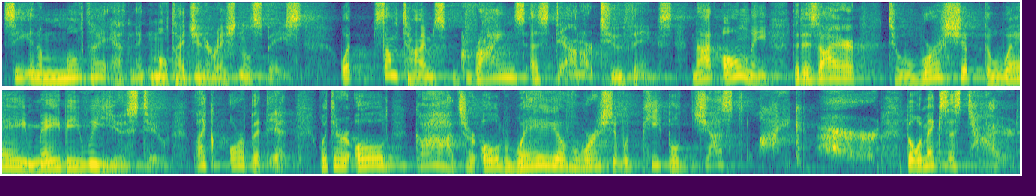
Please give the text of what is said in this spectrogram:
See, in a multi ethnic, multi generational space, what sometimes grinds us down are two things. Not only the desire to worship the way maybe we used to, like Orpah did with her old gods, her old way of worship with people just like her. But what makes us tired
